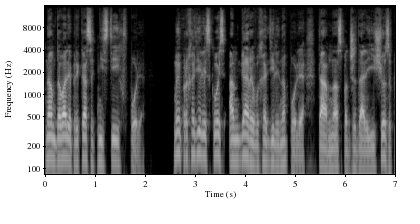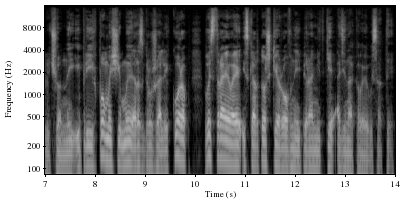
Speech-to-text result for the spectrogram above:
нам давали приказ отнести их в поле. Мы проходили сквозь ангары, выходили на поле. Там нас поджидали еще заключенные, и при их помощи мы разгружали короб, выстраивая из картошки ровные пирамидки одинаковой высоты.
